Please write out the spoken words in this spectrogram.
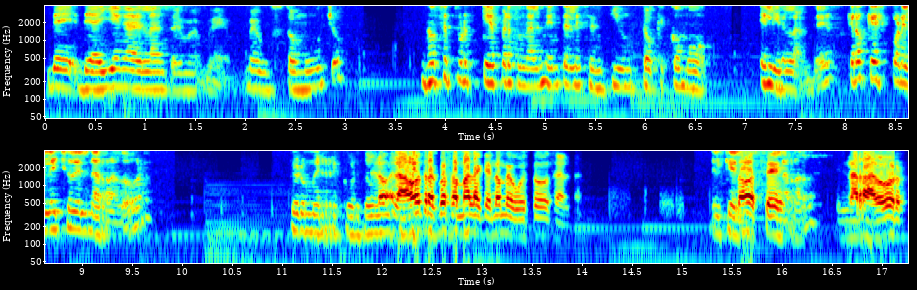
de, de ahí en adelante me, me, me, gustó mucho. No sé por qué personalmente le sentí un toque como el irlandés, creo que es por el hecho del narrador, pero me recordó... la otra cosa mala que no me gustó, o sea... El que... No sé, el narrador.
